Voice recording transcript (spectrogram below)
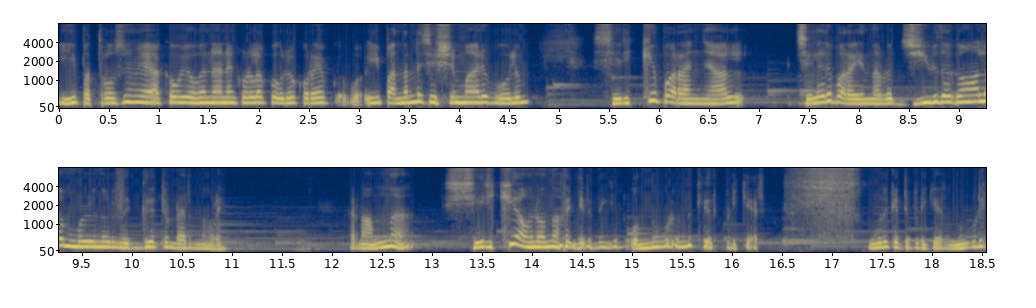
ഈ പത്രോസിനും യാക്കോ യോഹനാനൊക്കെ ഉള്ള ഒരു കുറേ ഈ പന്ത്രണ്ട് ശിഷ്യന്മാർ പോലും ശരിക്കു പറഞ്ഞാൽ ചിലർ പറയുന്ന അവരുടെ ജീവിതകാലം മുഴുവൻ ഒരു റിഗ്രറ്റ് ഉണ്ടായിരുന്നു പറയും. കാരണം അന്ന് ശരിക്കും അവനൊന്നും അറിഞ്ഞിരുന്നെങ്കിൽ ഒന്നുകൂടി ഒന്ന് കയറി പിടിക്കായിരുന്നു ഒന്നുകൂടി കെട്ടിപ്പിടിക്കായിരുന്നു. ഒന്നും കൂടി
